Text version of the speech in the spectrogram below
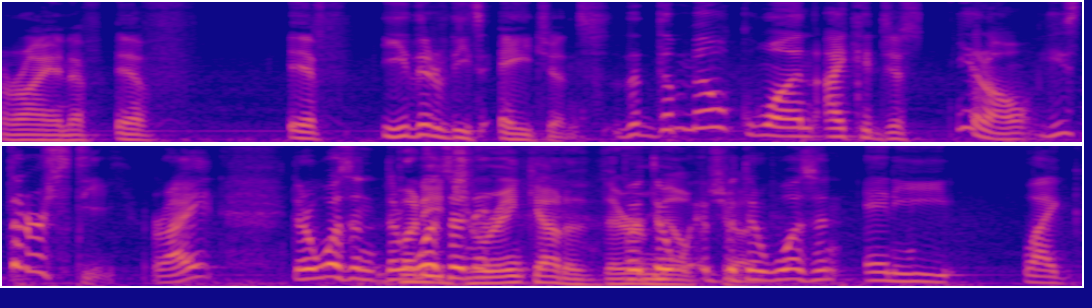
Ryan, if if if either of these agents, the, the milk one, I could just, you know, he's thirsty, right? There wasn't, there But he wasn't, drank out of their but there, milk but jug. there wasn't any like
